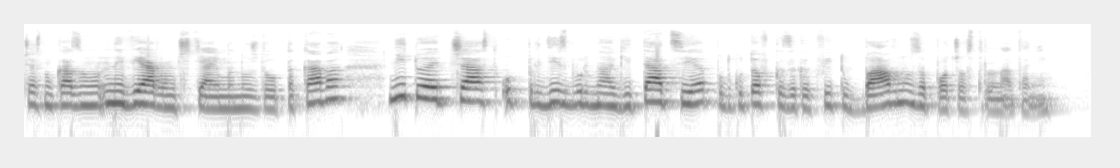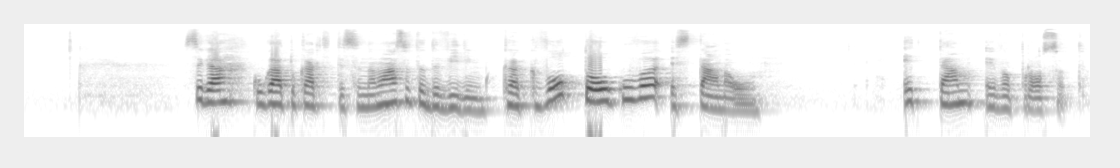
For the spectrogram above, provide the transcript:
честно казано, не вярвам, че тя има нужда от такава, нито е част от предизборна агитация, подготовка за каквито бавно започва страната ни. Сега, когато картите са на масата, да видим какво толкова е станало. Е, там е въпросът.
